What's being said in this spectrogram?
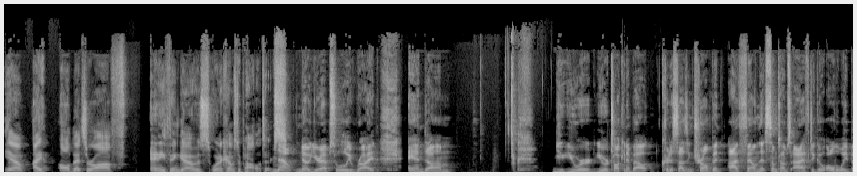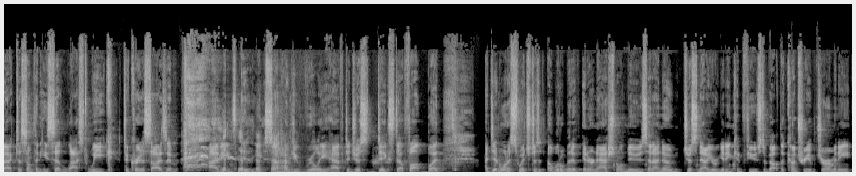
you know, I all bets are off. Anything goes when it comes to politics. No, no, you're absolutely right, and um, you, you were you were talking about criticizing Trump, and I've found that sometimes I have to go all the way back to something he said last week to criticize him. I mean, it, sometimes you really have to just dig stuff up. But I did want to switch to a little bit of international news, and I know just now you were getting confused about the country of Germany,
